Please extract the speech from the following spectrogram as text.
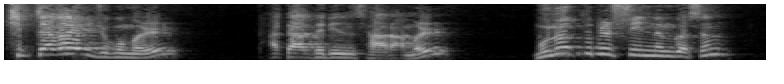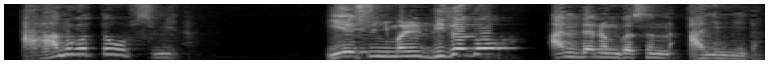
십자가의 죽음을 받아들인 사람을 무너뜨릴 수 있는 것은 아무것도 없습니다. 예수님을 믿어도 안 되는 것은 아닙니다.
